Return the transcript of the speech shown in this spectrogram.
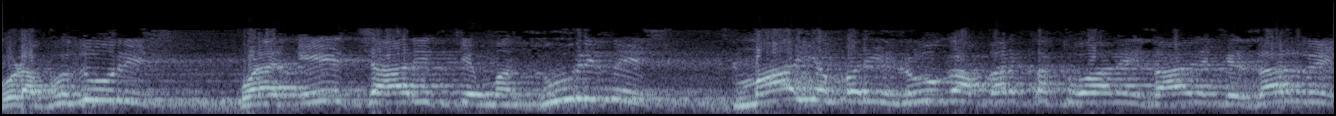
گوڑا بزورش گوڑا اے چاریت کے منظوری نیش مائی ہم بڑی لوگا برکت وانے ظاہر کے ذرے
